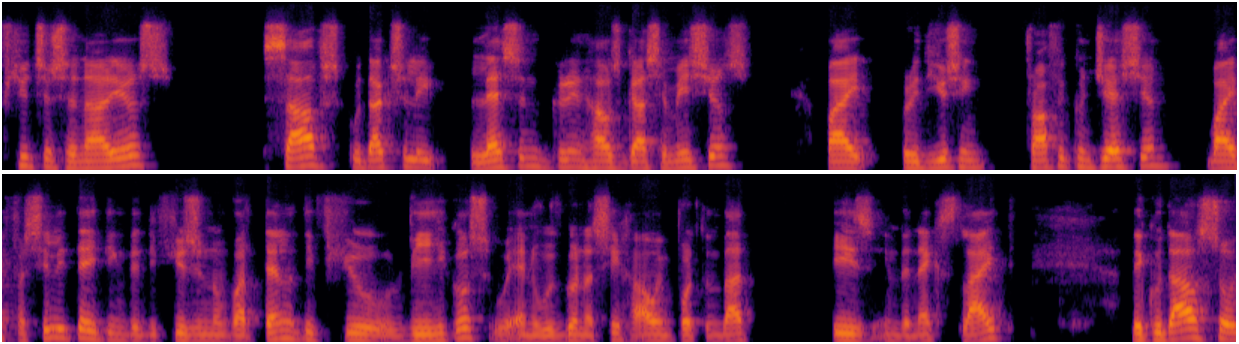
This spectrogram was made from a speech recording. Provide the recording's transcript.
future scenarios, SAVs could actually lessen greenhouse gas emissions by reducing traffic congestion by facilitating the diffusion of alternative fuel vehicles, and we're going to see how important that is in the next slide. They could also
